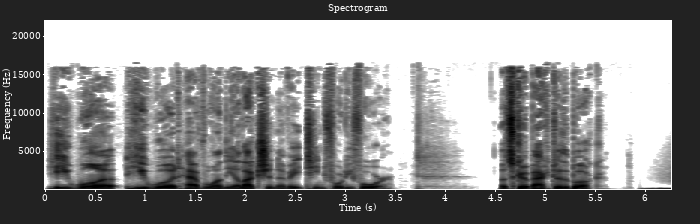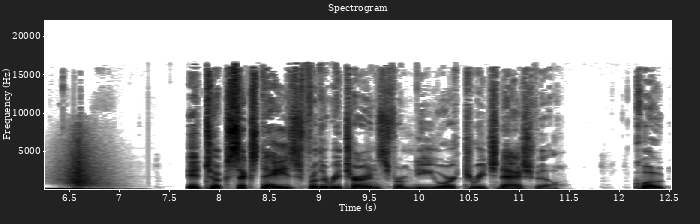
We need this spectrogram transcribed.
he would he would have won the election of 1844. Let's go back to the book. It took six days for the returns from New York to reach Nashville. Quote,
